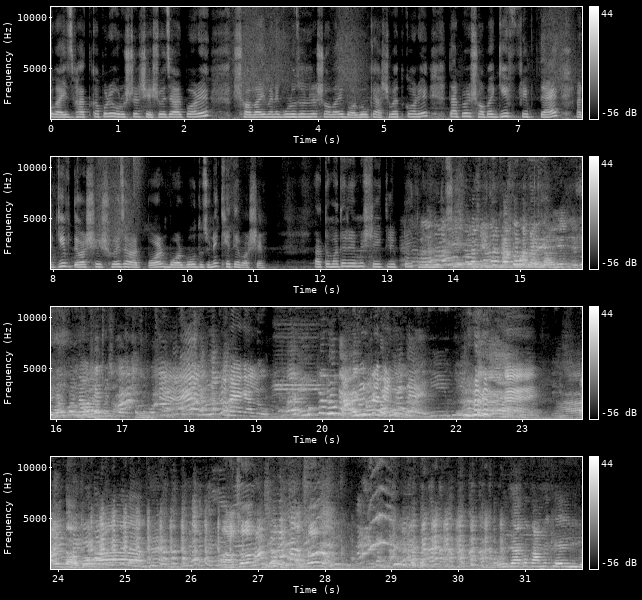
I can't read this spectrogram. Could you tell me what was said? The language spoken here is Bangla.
গাইজ ভাত কাপড়ের অনুষ্ঠান শেষ হয়ে যাওয়ার পরে সবাই মানে গুরুজনরা সবাই বরবউকে আশীর্বাদ করে, তারপরে সবাই গিফট ফিফট দেয়, আর গিফট দেওয়া শেষ হয়ে যাওয়ার পর বরবউ দুজনে খেতে বসে। আর তোমাদের আমি সেই ক্লিপটাই তুলে ধরছি বাইর দাও আছো আছো না ওই দেখো কামড়ে খেয়ে নিল।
